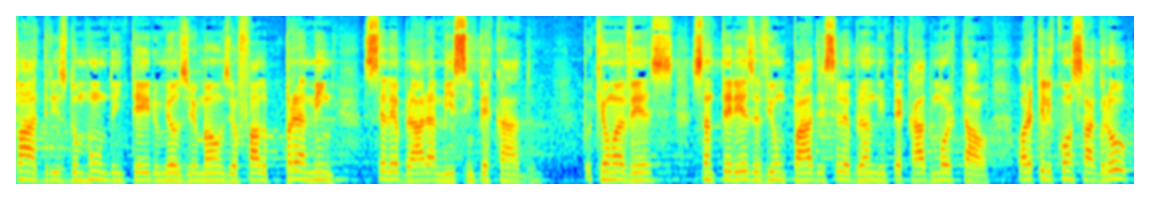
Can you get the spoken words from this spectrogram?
padres do mundo inteiro, meus irmãos, eu falo para mim, celebrar a missa em pecado. Porque uma vez Santa Teresa viu um padre celebrando em pecado mortal. A hora que ele consagrou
